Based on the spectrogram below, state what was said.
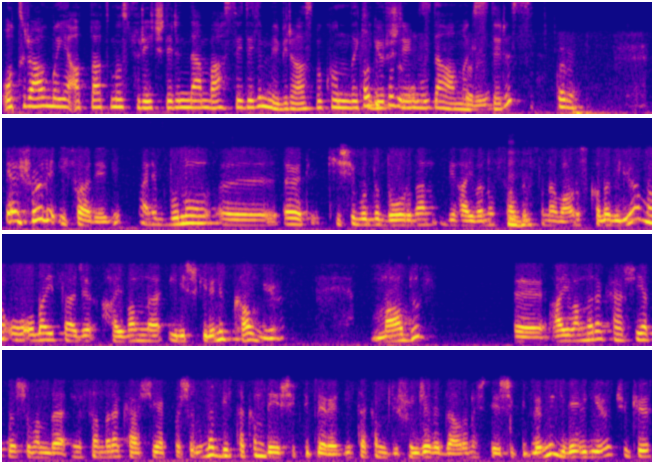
o travmayı atlatma süreçlerinden bahsedelim mi biraz? Bu konudaki Tabii, tabii, görüşlerinizi olur. de almak Tabii. isteriz. Tabii. Yani şöyle ifade edeyim. Hani bunu e, evet kişi burada doğrudan bir hayvanın saldırısına maruz kalabiliyor ama o olay sadece hayvanla ilişkilenip kalmıyor. Mağdur e, hayvanlara karşı yaklaşımında, insanlara karşı yaklaşımında bir takım değişikliklere, bir takım düşünce ve davranış değişikliklerine gidebiliyor. Çünkü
